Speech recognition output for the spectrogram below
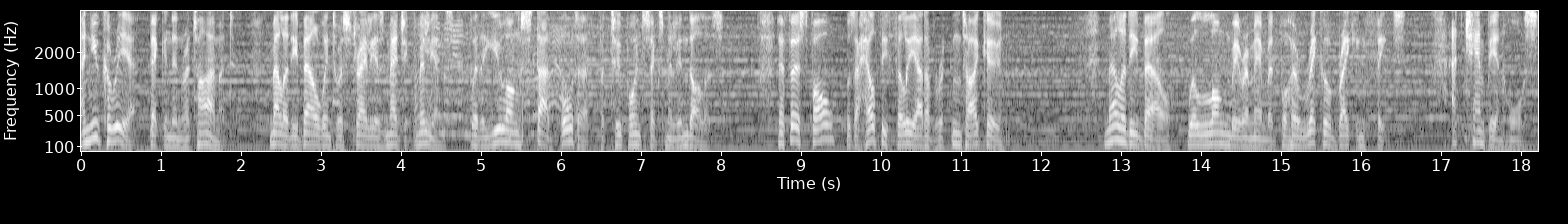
A new career beckoned in retirement. Melody Belle went to Australia's Magic Millions, where the Yulong stud bought her for $2.6 million. Her first foal was a healthy filly out of Written Tycoon. Melody Belle will long be remembered for her record-breaking feats. A champion horse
